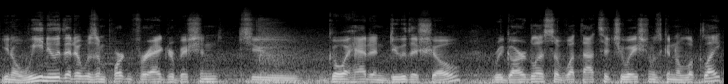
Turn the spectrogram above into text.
you know, we knew that it was important for Agribition to go ahead and do the show, regardless of what that situation was going to look like.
